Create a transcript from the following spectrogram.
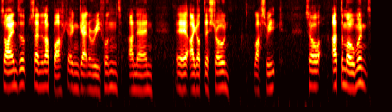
So I ended up sending that back and getting a refund and then uh, I got this drone last week. So at the moment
